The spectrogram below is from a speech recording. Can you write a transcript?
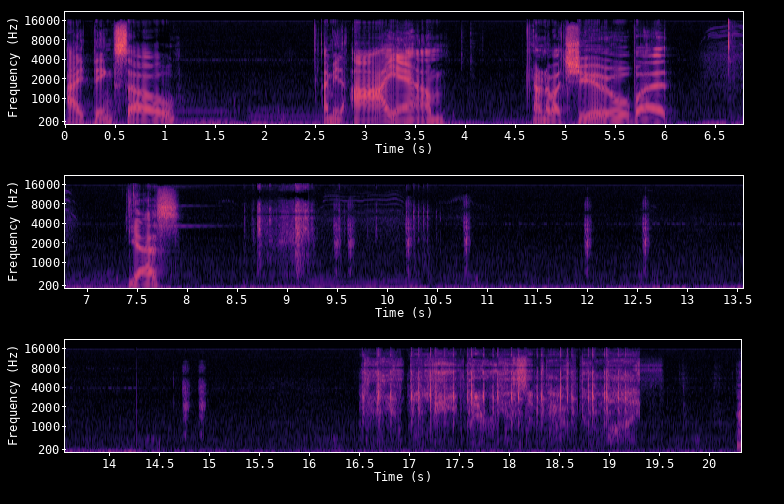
I think so. I mean, I am. I don't know about you, but yes.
